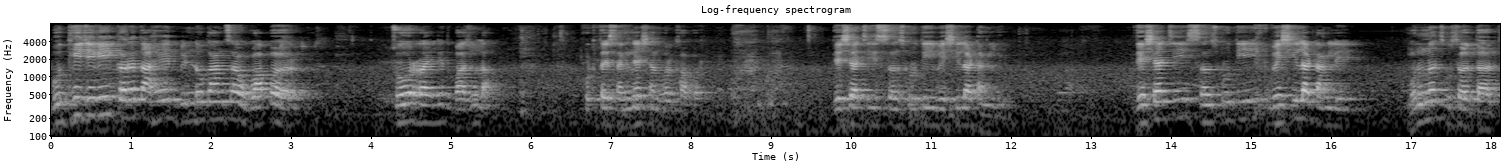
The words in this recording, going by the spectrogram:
बुद्धिजीवी करत आहेत बिंडोकांचा वापर. चोर राहिलेत बाजूला. फुटतंय संन्याशांवर खापर. देशाची संस्कृती वेशीला टांगली. देशाची संस्कृती वेशीला टांगले म्हणूनच उसळतात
